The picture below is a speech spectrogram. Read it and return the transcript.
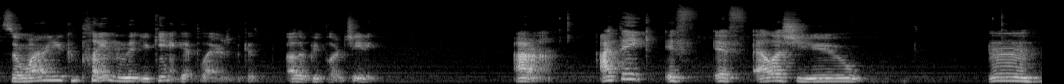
So why are you complaining that you can't get players because other people are cheating? I don't know. I think if if LSU, mm,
